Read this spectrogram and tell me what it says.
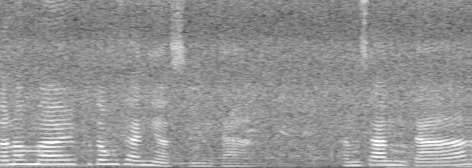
전원마을 부동산이었습니다. 감사합니다.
